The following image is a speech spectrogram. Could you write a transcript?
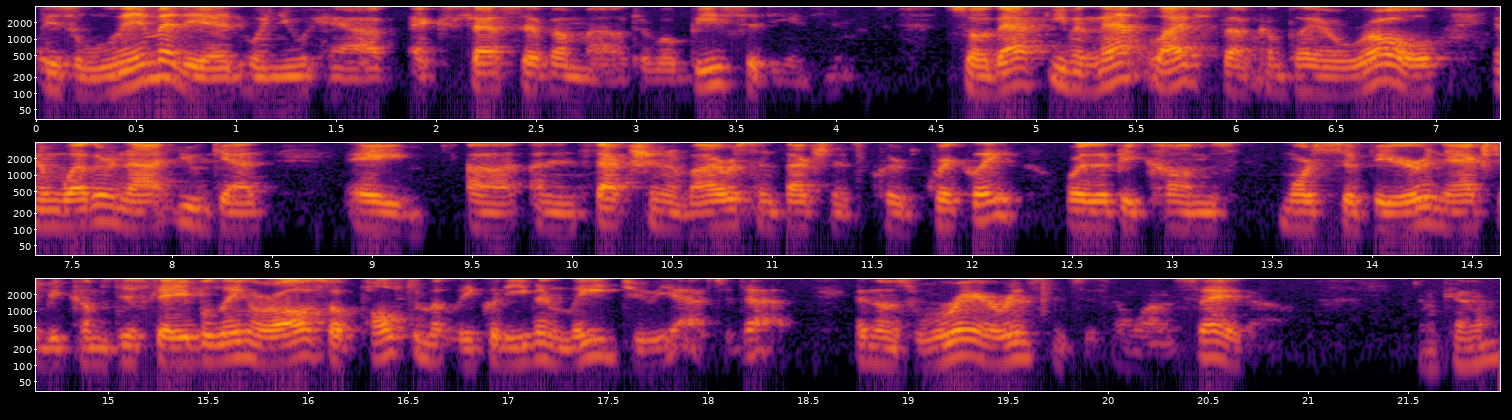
is limited when you have excessive amount of obesity in humans. So that even that lifestyle can play a role in whether or not you get a uh, an infection, a virus infection that's cleared quickly, or it becomes more severe and actually becomes disabling, or also ultimately could even lead to, yeah, to death. In those rare instances, I want to say though. Okay.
